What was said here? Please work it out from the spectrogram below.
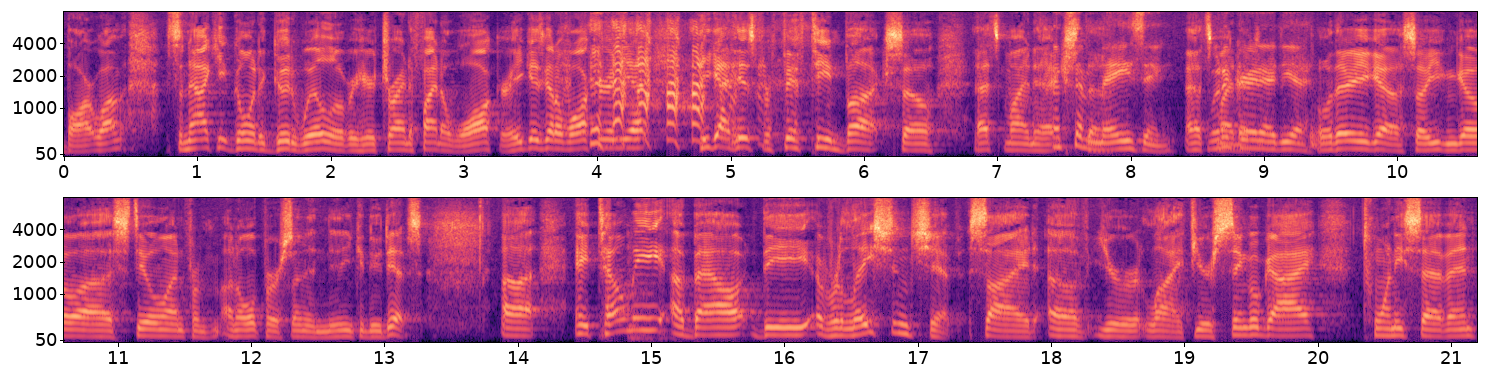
bar. Well, so now I keep going to Goodwill over here trying to find a walker. You guys got a walker in yet? he got his for 15 bucks. So that's my next. That's uh, amazing. Uh, that's what a great next. idea. Well, there you go. So you can go uh, steal one from an old person and then you can do dips. Uh, hey, tell me about the relationship side of your life. You're a single guy, 27.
